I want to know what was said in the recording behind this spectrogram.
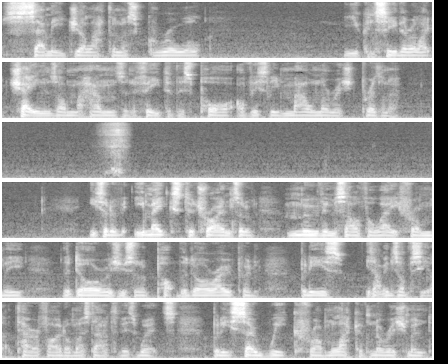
semi gelatinous gruel. You can see there are like chains on the hands and feet of this poor, obviously malnourished prisoner. He sort of he makes to try and sort of move himself away from the the door as you sort of pop the door open. But he's, he's I mean, he's obviously like terrified, almost out of his wits. But he's so weak from lack of nourishment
